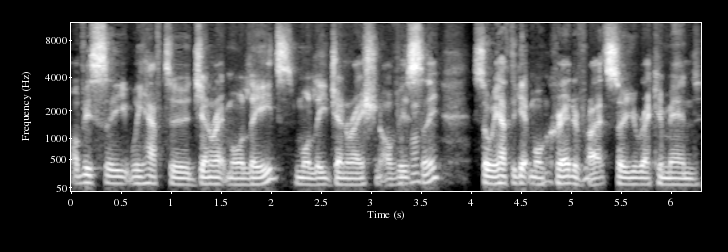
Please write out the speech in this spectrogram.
obviously we have to generate more leads, more lead generation, obviously. So we have to get more creative, right? So you recommend,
